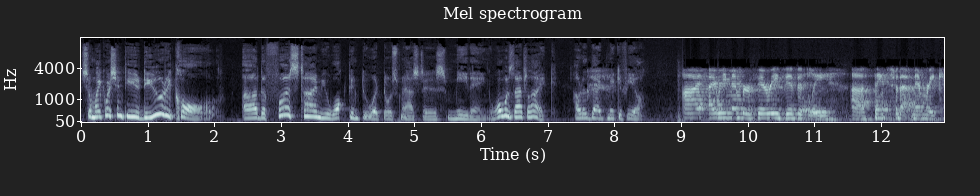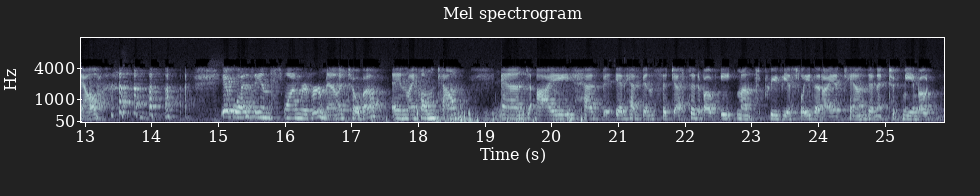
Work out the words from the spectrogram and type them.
So my question to you: Do you recall? Uh, the first time you walked into a Toastmasters meeting, what was that like? How did that make you feel? I, I remember very vividly. Uh, thanks for that memory, Cal. it was in Swan River, Manitoba, in my hometown, and I had it had been suggested about eight months previously that I attend, and it took me about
